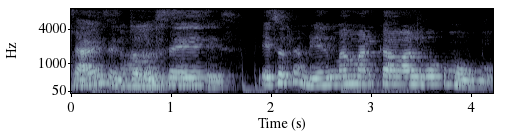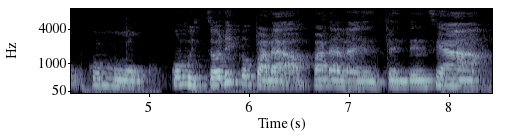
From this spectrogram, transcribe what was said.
¿sabes? Entonces, eso también me ha marcado algo como, como, como histórico para, para la descendencia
